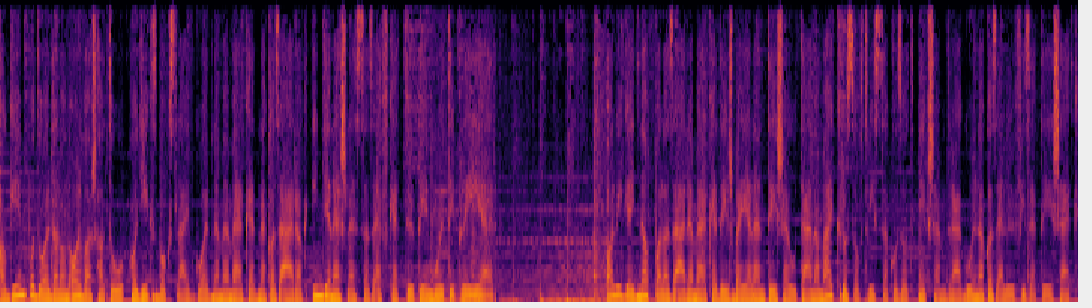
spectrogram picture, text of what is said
A Gamepod oldalon olvasható, hogy Xbox Live Gold nem emelkednek az árak, ingyenes lesz az F2P multiplayer. Alig egy nappal az áremelkedés bejelentése után a Microsoft visszakozott, mégsem drágulnak az előfizetések.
